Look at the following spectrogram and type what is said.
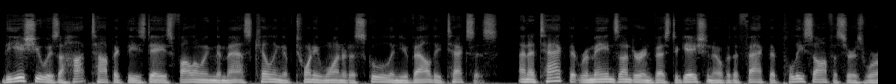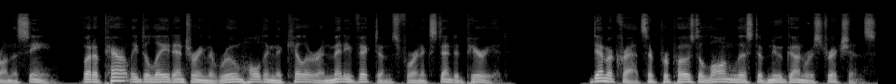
The issue is a hot topic these days following the mass killing of 21 at a school in Uvalde, Texas, an attack that remains under investigation over the fact that police officers were on the scene, but apparently delayed entering the room holding the killer and many victims for an extended period. Democrats have proposed a long list of new gun restrictions,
